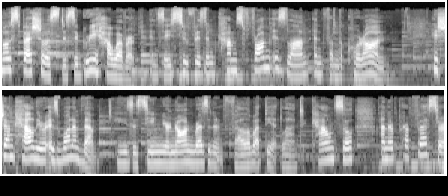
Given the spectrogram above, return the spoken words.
Most specialists disagree, however, and say Sufism comes from Islam and from the Quran. Hisham Hellyer is one of them. He's a senior non resident fellow at the Atlantic Council and a professor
